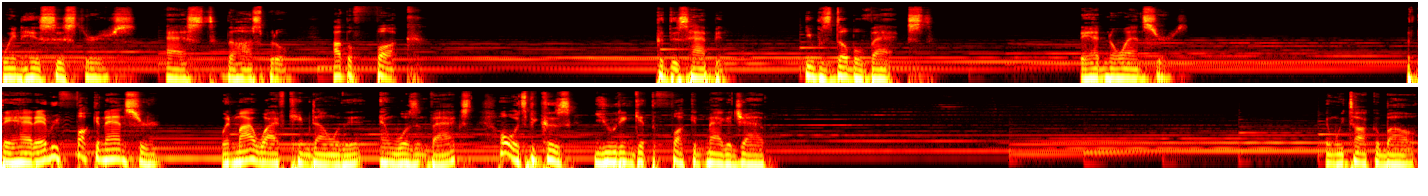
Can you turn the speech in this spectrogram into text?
when his sisters asked the hospital, How the fuck could this happen? He was double vaxxed. They had no answers. But they had every fucking answer when my wife came down with it and wasn't vaxxed. Oh, it's because you didn't get the fucking MAGA jab. And we talk about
